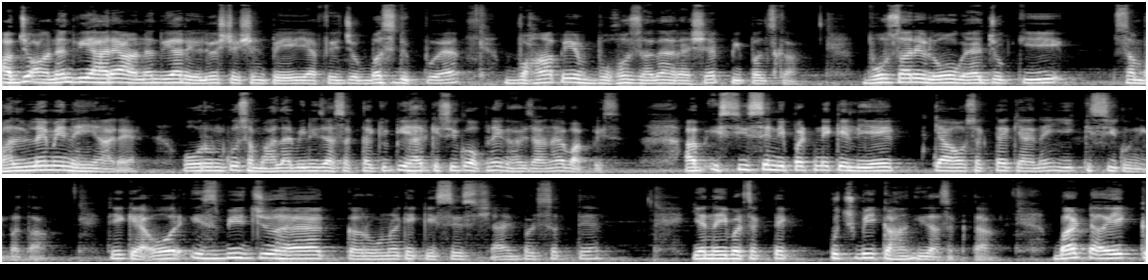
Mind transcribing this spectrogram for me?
अब जो आनंद विहार है, आनंद विहार रेलवे स्टेशन पर या फिर जो बस डिपो है, वहाँ पर बहुत ज़्यादा रश है पीपल्स का। बहुत सारे लोग हैं जो कि संभलने में नहीं आ रहे और उनको संभाला भी नहीं जा सकता क्योंकि हर किसी को अपने घर जाना है वापस। अब इस चीज़ से निपटने के लिए क्या हो सकता है, क्या नहीं, ये किसी को नहीं पता। ठीक है, और इस बीच जो है कोरोना के केसेस शायद बढ़ सकते हैं या नहीं बढ़ सकते, कुछ भी कहा नहीं जा सकता। बट एक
